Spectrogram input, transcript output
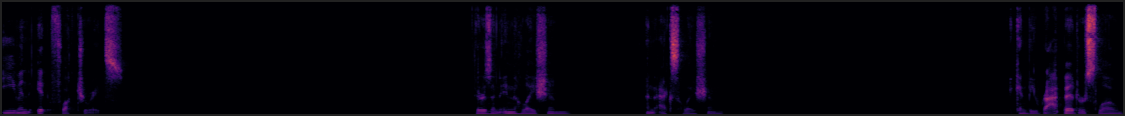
Even it fluctuates. There's an inhalation, an exhalation. It can be rapid or slow,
